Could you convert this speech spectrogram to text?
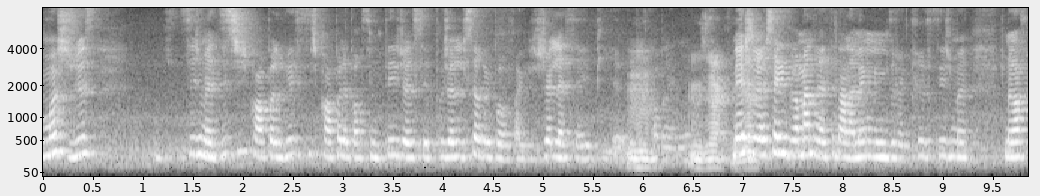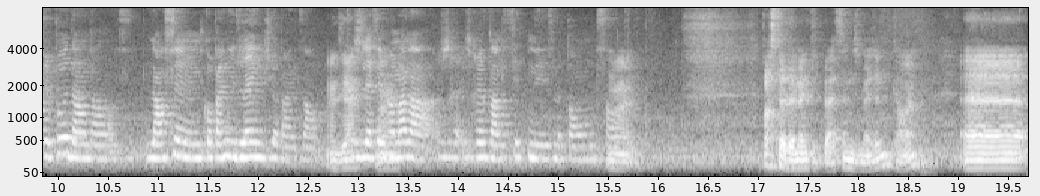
Moi, je suis juste. Si je me dis, si je prends pas le risque, si je prends pas l'opportunité, je le sais pas, je le saurais pas. Fait que je l'essaye, puis euh, pas de problème. Exact. Mais je j'essaie vraiment de rester dans la même ligne directrice. tu sais, Je me, je me lancerai pas dans, dans lancer une compagnie de linge, là, par exemple. Exact, Je l'essaie ouais. vraiment dans. Je, je reste dans le fitness, mettons, santé. Ouais. Pense que c'est un domaine qui te passionne, j'imagine, quand même. Euh,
